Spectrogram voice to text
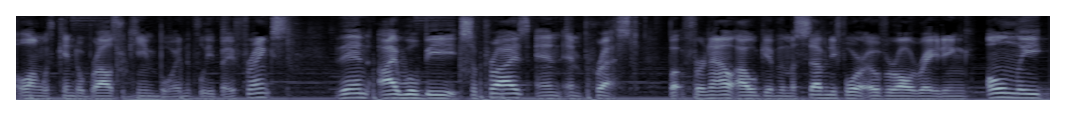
along with Kendall Briles, Rakeem Boyd, and Feleipe Franks, then I will be surprised and impressed. But for now, I will give them a 74 overall rating only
